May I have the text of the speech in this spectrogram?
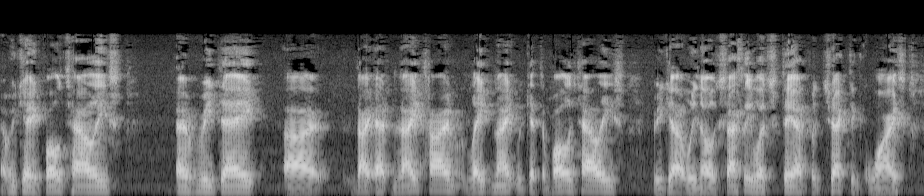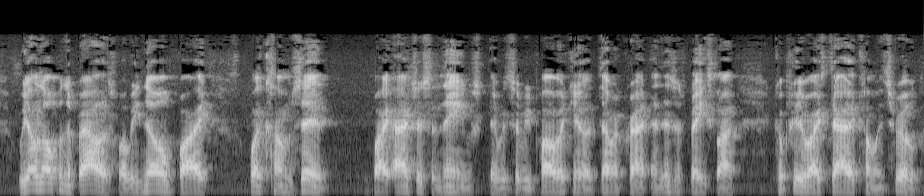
and we get vote tallies every day. Uh, night, at nighttime, late night, we get the vote tallies. We got we know exactly what's there projected wise. We don't open the ballots, but we know by what comes in by address and names if it's a Republican or a Democrat, and this is based on computerized data coming through.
